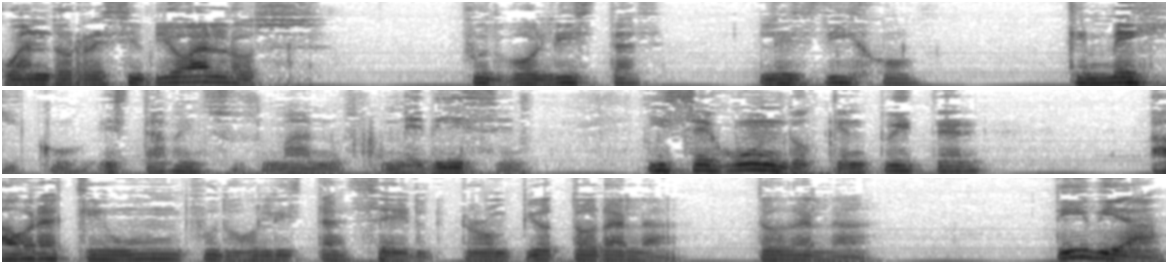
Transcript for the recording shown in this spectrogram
cuando recibió a los futbolistas, les dijo que México estaba en sus manos, me dicen. Y segundo, que en Twitter, ahora que un futbolista se rompió toda la, toda la tibia.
